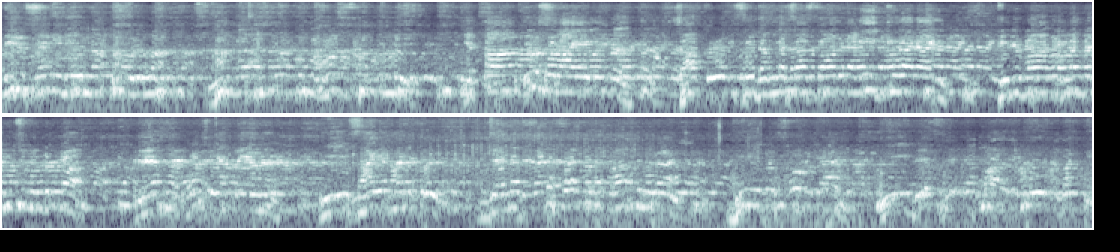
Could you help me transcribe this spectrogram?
തിരുസന്നിധിയിൽ നടത്തപ്പെടുന്ന മഹോത്സവത്തിന്റെ എട്ടാം ദിവസമായ ഇന്ന് ശാസ്ത്രോദിസി ധർമ്മശാസ്ത്രാവിനെ അറിയിക്കുവാനായി തിരുവാഭരണം ധരിച്ചുകൊണ്ടുള്ള രഥഘോഷയാത്രയാണ് ഈ സായധനത്തിൽ ജനസഹസ്രങ്ങളുടെ പ്രാർത്ഥനകൾ ഈ ദേശത്തിന്റെ ഭക്തി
